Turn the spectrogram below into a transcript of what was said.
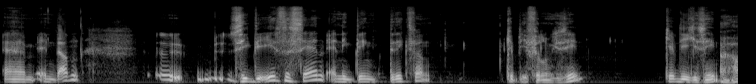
Um, en dan uh, zie ik de eerste scène en ik denk direct van, ik heb die film gezien. Ik heb die gezien. Uh,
